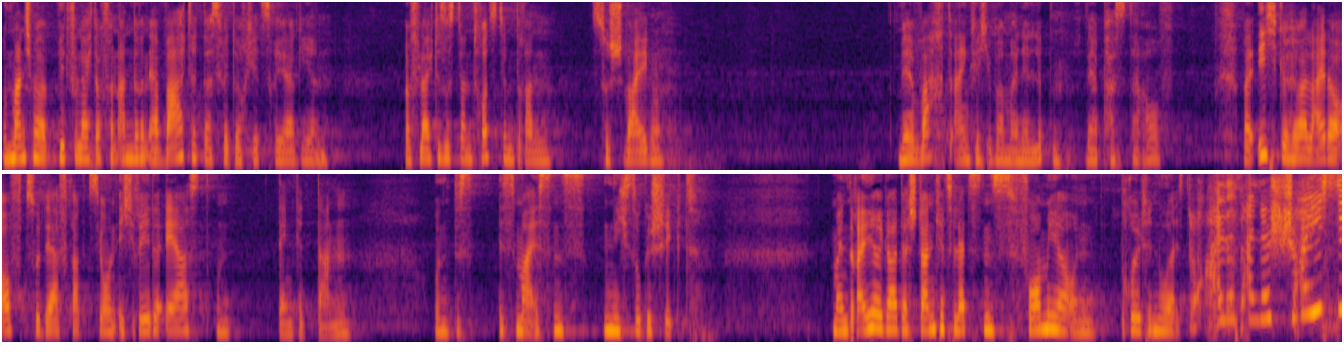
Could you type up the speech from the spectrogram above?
und manchmal wird vielleicht auch von anderen erwartet, dass wir doch jetzt reagieren. Aber vielleicht ist es dann trotzdem dran, zu schweigen. Wer wacht eigentlich über meine Lippen? Wer passt da auf? Weil ich gehöre leider oft zu der Fraktion, ich rede erst und denke dann. Und das ist meistens nicht so geschickt. Mein Dreijähriger, der stand jetzt letztens vor mir und brüllte nur, ist doch alles eine Scheiße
